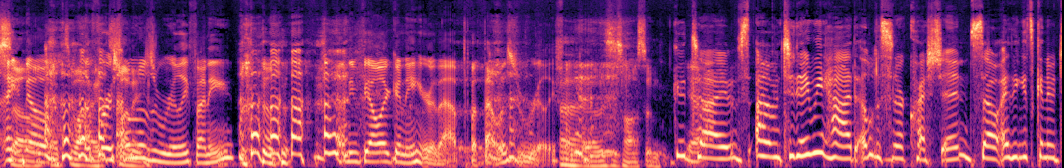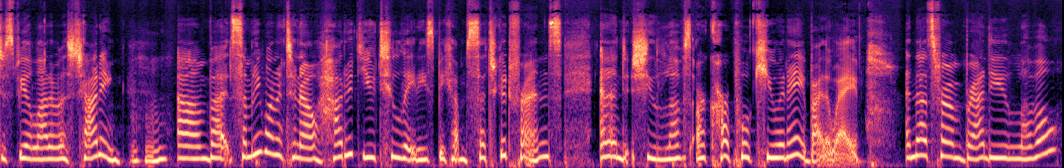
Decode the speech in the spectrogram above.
So I know. That's why the it's first one was really funny. I don't if y'all are going to hear that, but that was really funny. Uh, this is awesome. Good Yeah. times. Um, today we had a listener question, so I think it's going to just be a lot of us chatting. Mm-hmm. Um, but somebody wanted to know how did you two ladies become such good friends? And she loves our carpool Q and A, by the way, and that's from Brandy Lovell.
